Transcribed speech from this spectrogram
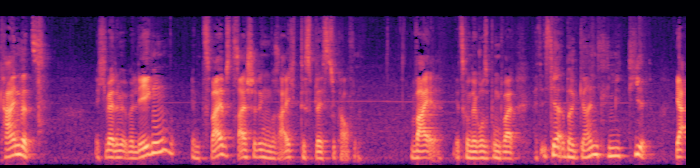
kein Witz, ich werde mir überlegen, im zwei- bis dreistelligen Bereich Displays zu kaufen. Weil, jetzt kommt der große Punkt, weil, es ist ja aber ganz limitiert. Ja,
